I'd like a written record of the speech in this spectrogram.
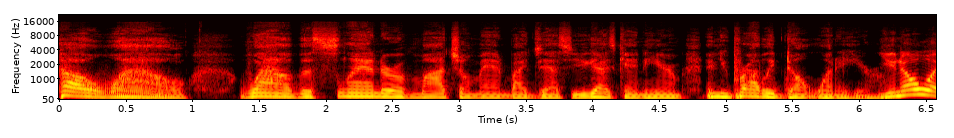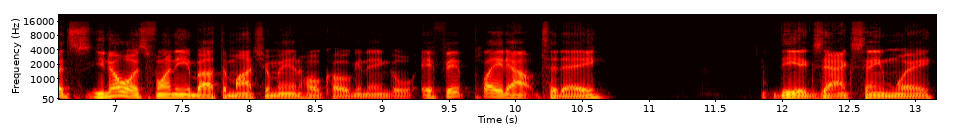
Oh wow. Wow, the slander of Macho Man by Jesse. You guys can't hear him, and you probably don't want to hear him. You know what's you know what's funny about the Macho Man Hulk Hogan angle? If it played out today the exact same way,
